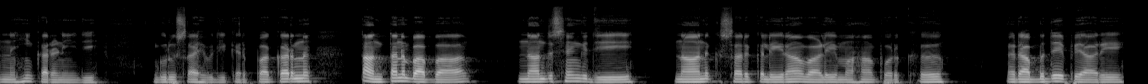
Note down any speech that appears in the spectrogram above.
ਨਹੀਂ ਕਰਨੀ ਜੀ। ਗੁਰੂ ਸਾਹਿਬ ਜੀ ਕਿਰਪਾ ਕਰਨ, ਧੰਨ ਧੰਨ ਬਾਬਾ ਨੰਦ ਸਿੰਘ ਜੀ, ਨਾਨਕ ਸਰ ਕਲੇਰਾਂ ਵਾਲੇ ਮਹਾਪੁਰਖ, ਰੱਬ ਦੇ ਪਿਆਰੇ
